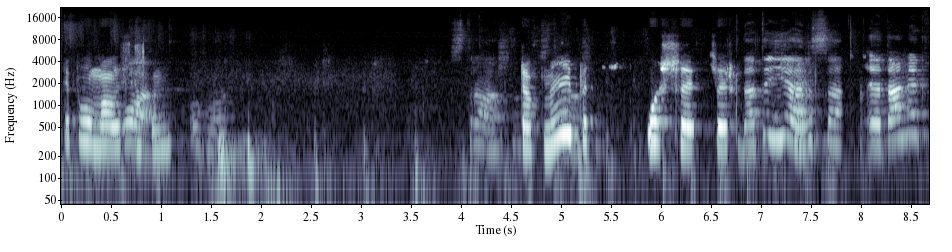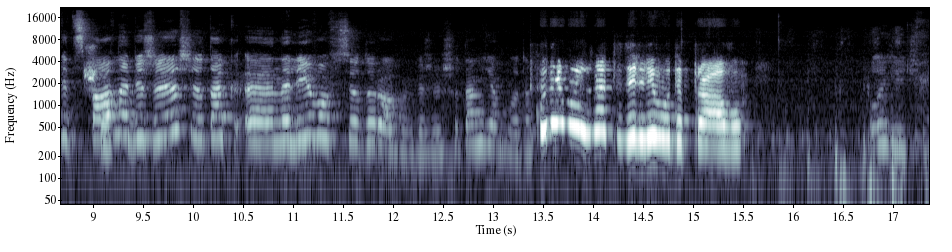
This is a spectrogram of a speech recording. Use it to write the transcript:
Ти поламала О, ого. Страшно. Так, мене страшно. Ось цир. Де ти є, Арсен? Е, Там як від спавна біжиш, і так е, наліво всю дорогу біжиш, що там я буду. Куди я маю знати, де ліво, де право? Логічно.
